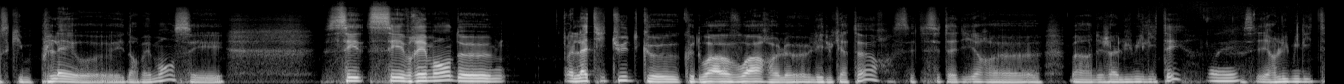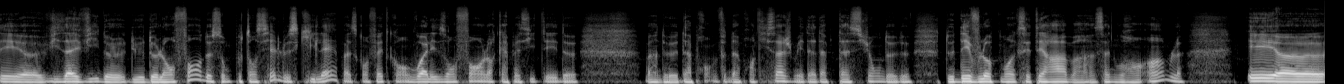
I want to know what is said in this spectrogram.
ce qui me plaît énormément, c'est, c'est, c'est vraiment de l'attitude que, que doit avoir l'éducateur, c'est- c'est-à-dire euh, ben, déjà l'humilité, c'est-à-dire l'humilité euh, vis-à-vis de, de l'enfant, de son potentiel, de ce qu'il est, parce qu'en fait, quand on voit les enfants, leur capacité de, ben, d'apprentissage, mais d'adaptation, de, développement, etc., ben, ça nous rend humbles. Et, euh,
